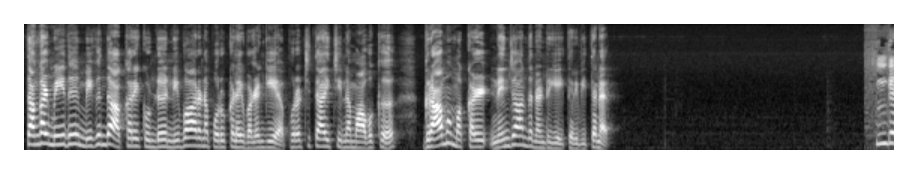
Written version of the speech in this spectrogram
தங்கள் மீது மிகுந்த அக்கறை கொண்டு நிவாரணப் பொருட்களை வழங்கிய புரட்சித்தாய் சின்னம்மாவுக்கு கிராம மக்கள் நெஞ்சார்ந்த நன்றியை தெரிவித்தனர். இங்கே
